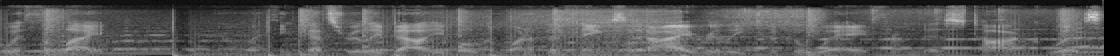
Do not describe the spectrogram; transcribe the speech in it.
with the light. Um, I think that's really valuable. And one of the things that I really took away from this talk was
